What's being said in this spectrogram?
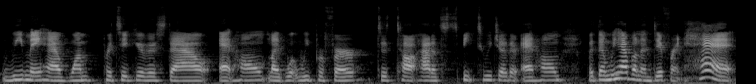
we may have one particular style at home, like what we prefer to talk, how to speak to each other at home. But then we have on a different hat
